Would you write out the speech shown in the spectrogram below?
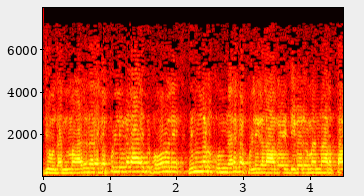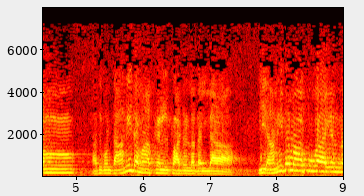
ജൂതന്മാർ നരകപ്പുള്ളികളായതുപോലെ നിങ്ങൾക്കും നരകപ്പുള്ളികളാവേണ്ടി വരുമെന്നർത്ഥം. അതുകൊണ്ട് അമിതമാക്കൽ പാടുള്ളതല്ല. ഈ അമിതമാക്കുക എന്ന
